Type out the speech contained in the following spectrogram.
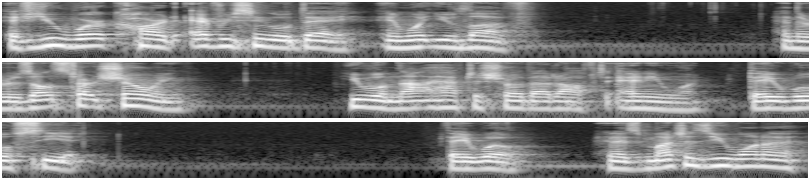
If you work hard every single day in what you love and the results start showing, you will not have to show that off to anyone. They will see it. They will. And as much as you want to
